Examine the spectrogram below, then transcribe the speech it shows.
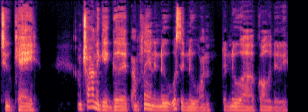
2K. I'm trying to get good. I'm playing the new. What's the new one? The new uh Call of Duty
